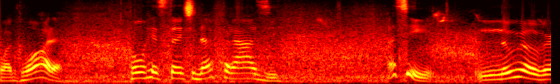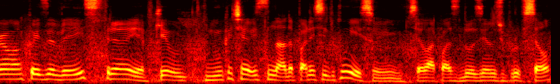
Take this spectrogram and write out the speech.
o agora, com o restante da frase. Assim, no meu ver é uma coisa bem estranha, porque eu nunca tinha visto nada parecido com isso. Em, sei lá, quase 12 anos de profissão,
